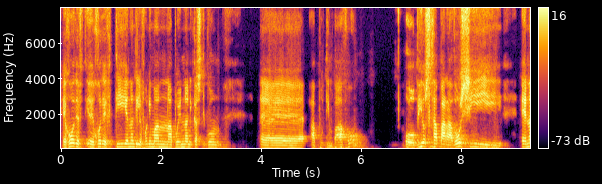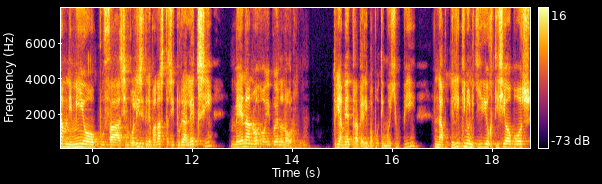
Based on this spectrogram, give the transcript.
Έχω, δεχτεί, έχω δεχτεί ένα τηλεφώνημα από έναν οικαστικό ε, από την Πάφο, ο οποίος θα παραδώσει ένα μνημείο που θα συμβολίζει την επανάσταση του Ρεα Λέξη με έναν, ό- υπό έναν όρο. Τρία μέτρα περίπου από ό,τι μου έχει πει, να αποτελεί κοινωνική ιδιοκτησία όπως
